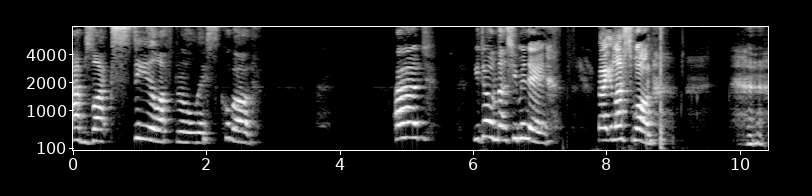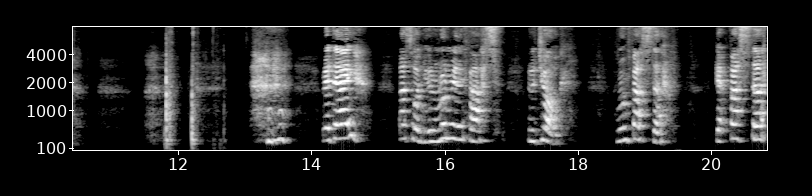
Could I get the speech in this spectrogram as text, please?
Abs like steel after all this. Come on. And you're done. That's your minute. Right, last one. Ready? Last one. You're to run really fast. To jog. Run faster. Get faster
